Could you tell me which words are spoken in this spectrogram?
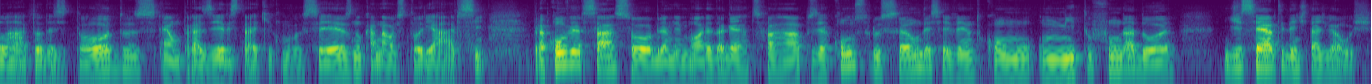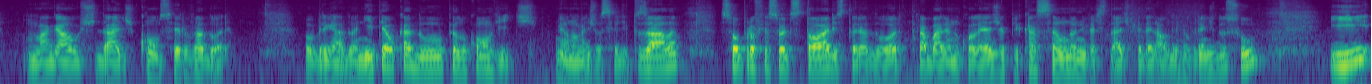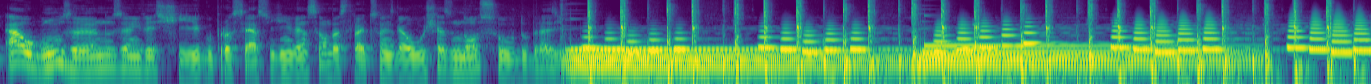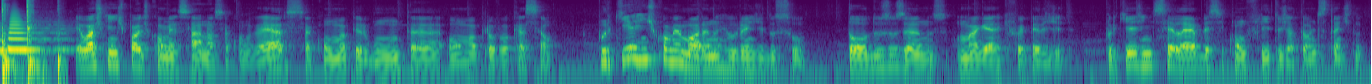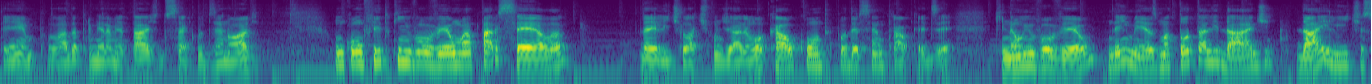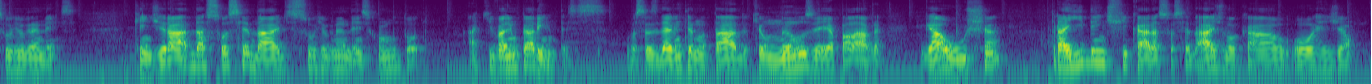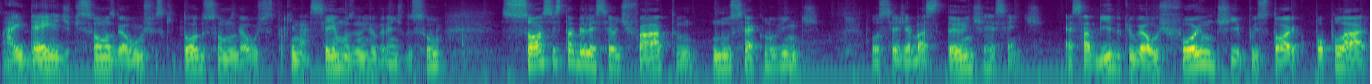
Olá a todas e todos, é um prazer estar aqui com vocês no canal Historiar-se para conversar sobre a memória da Guerra dos Farrapos e a construção desse evento como um mito fundador de certa identidade gaúcha, uma gaúchidade conservadora. Obrigado Anitta e ao Cadu pelo convite. Meu nome é Joselito Zala, sou professor de História e historiador, trabalho no Colégio de Aplicação da Universidade Federal do Rio Grande do Sul e há alguns anos eu investigo o processo de invenção das tradições gaúchas no sul do Brasil. Eu acho que a gente pode começar a nossa conversa com uma pergunta ou uma provocação. Por que a gente comemora no Rio Grande do Sul, todos os anos, uma guerra que foi perdida? Por que a gente celebra esse conflito já tão distante no tempo, lá da primeira metade do século XIX? Um conflito que envolveu uma parcela da elite latifundiária local contra o poder central, quer dizer, que não envolveu nem mesmo a totalidade da elite sul-rio-grandense, quem dirá da sociedade sul-rio-grandense como um todo. Aqui vale um parênteses. Vocês devem ter notado que eu não usei a palavra gaúcha para identificar a sociedade local ou a região. A ideia de que somos gaúchos, que todos somos gaúchos porque nascemos no Rio Grande do Sul, só se estabeleceu de fato no século XX, ou seja, é bastante recente. É sabido que o gaúcho foi um tipo histórico popular,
